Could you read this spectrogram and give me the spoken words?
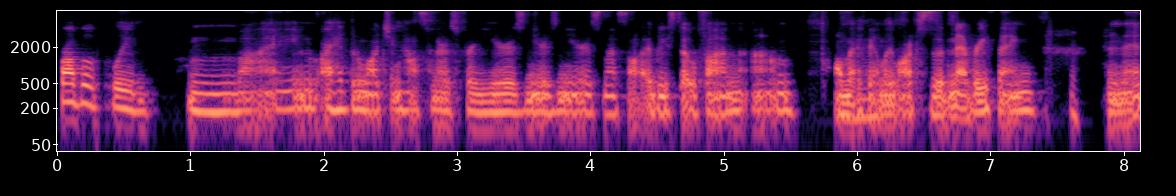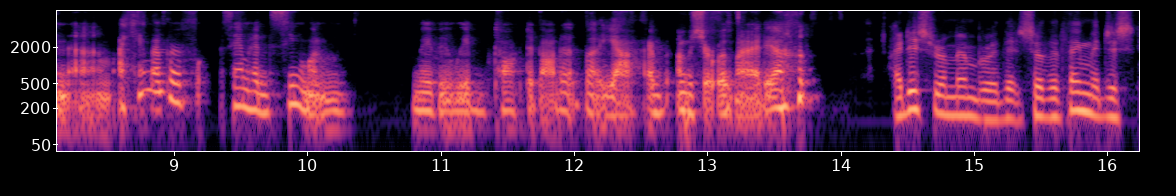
probably mine. I had been watching House Hunters for years and years and years, and I thought it'd be so fun. Um, all my family mm-hmm. watches it and everything. And then um, I can't remember if Sam had seen one. Maybe we'd talked about it, but yeah, I, I'm sure it was my idea. I just remember that. So the thing that just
